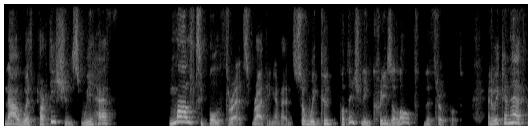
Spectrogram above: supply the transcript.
Now with partitions, we have multiple threads writing events. So we could potentially increase a lot the throughput. And we can have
